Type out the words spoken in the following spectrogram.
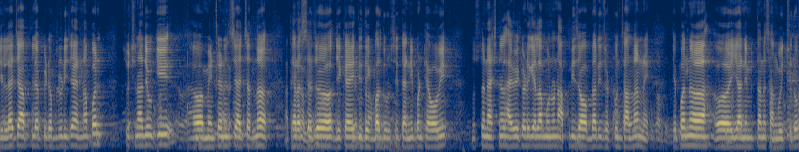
जिल्ह्याच्या आपल्या पी डब्ल्यू डीच्या यांना पण सूचना देऊ की मेंटेनन्सच्या ह्याच्यातनं त्या रस्त्याचं जे काही ती देखभाल दुरुस्ती त्यांनी पण ठेवावी. नुसतं नॅशनल हायवेकडे गेला म्हणून आपली जबाबदारी झटकून चालणार नाही. हे पण या निमित्तानं सांगू इच्छितो.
